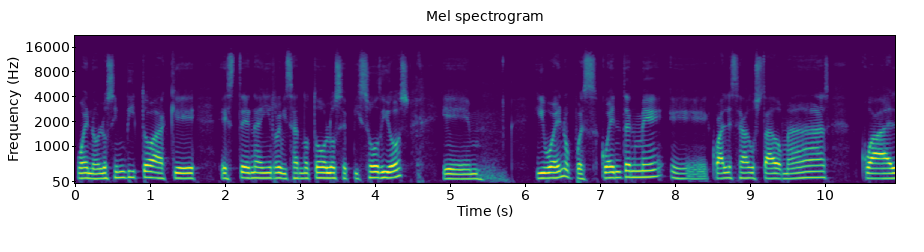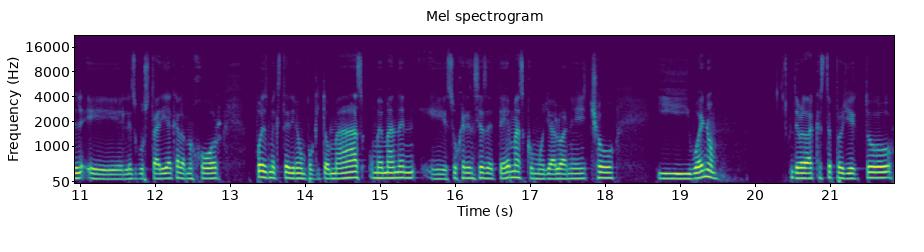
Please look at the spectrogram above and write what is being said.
Bueno, los invito a que estén ahí revisando todos los episodios. Eh, y bueno, pues cuéntenme eh, cuál les ha gustado más, cuál eh, les gustaría que a lo mejor pues me extendiera un poquito más o me manden eh, sugerencias de temas como ya lo han hecho. Y bueno, de verdad que este proyecto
